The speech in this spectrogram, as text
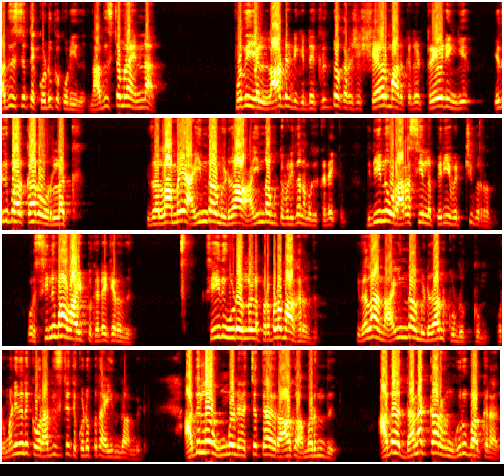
அதிர்ஷ்டத்தை கொடுக்கக்கூடியது. இந்த அதிர்ஷ்டம்னா என்ன? புதிய lottery ticket crypto currency share market trading எதிர்பார்க்காத ஒரு லக் இதெல்லாமே ஐந்தாம் வீடு தான். ஐந்தாம் வீட்டு வழி தான் நமக்கு கிடைக்கும். திடீர்னு ஒரு அரசியலில் பெரிய வெற்றி பெறுறது. ஒரு சினிமா வாய்ப்பு கிடைக்கிறது. செய்தி ஊடகங்களில் பிரபலமாகிறது. இதெல்லாம் அந்த ஐந்தாம் வீடு தான் கொடுக்கும். ஒரு மனிதனுக்கு ஒரு அதிர்ஷ்டத்தை கொடுப்பது ஐந்தாம் வீடு. அதுல உங்களுடைய நட்சத்திர ராகு அமர்ந்து அதை தனக்காரன் குரு பார்க்கிறாரு.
